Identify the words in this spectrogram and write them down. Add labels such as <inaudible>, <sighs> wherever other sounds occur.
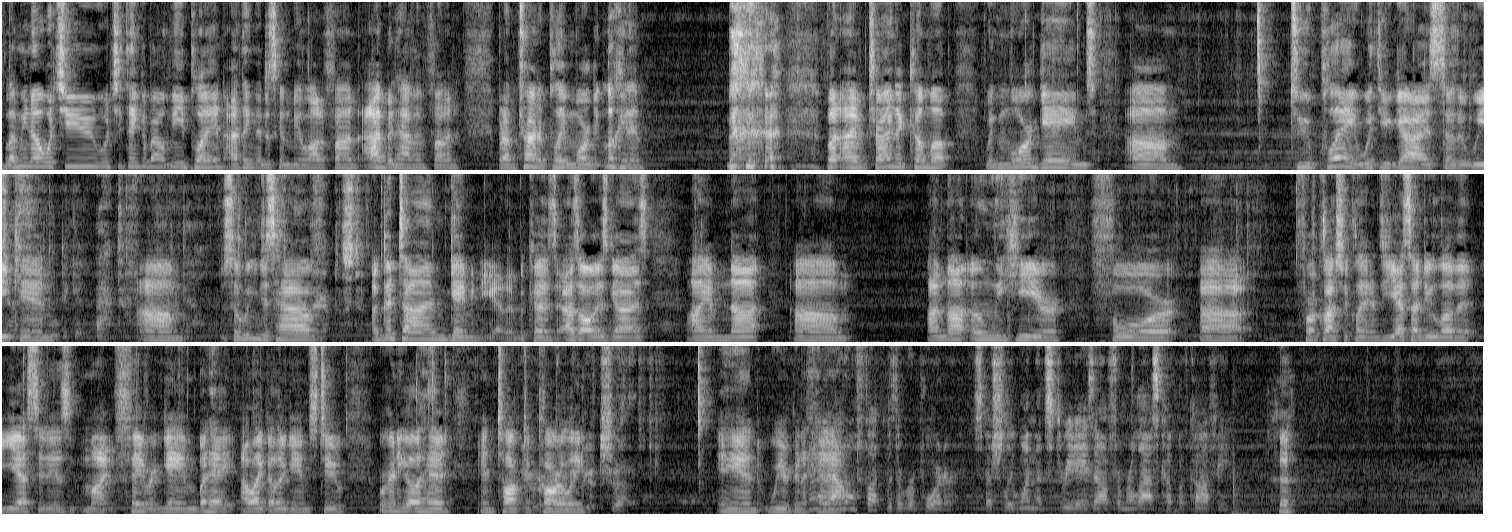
let me know what you what you think about me playing. I think that it's going to be a lot of fun. I've been having fun, but I'm trying to play more. Look at him. <laughs> but I'm trying to come up with more games um, to play with you guys so that we can um, so we can just have a good time gaming together because as always guys I am not um, I'm not only here for uh, for Clash of Clans. Yes I do love it. Yes it is my favorite game but hey I like other games too. We're gonna go ahead and talk to Carley. and we are gonna head hey, out. don't fuck with a reporter especially one that's three days out from her last cup of coffee.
